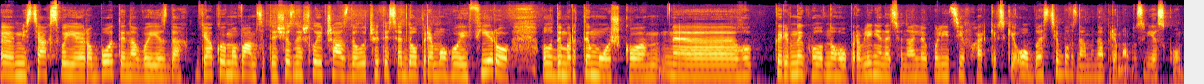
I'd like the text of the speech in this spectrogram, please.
е, місцях своєї роботи на виїздах. Дякуємо вам за те, що знайшли час долучитися до прямого ефіру. Володимир Тимошко, керівник головного управління національної поліції в Харківській області, був з нами на прямому зв'язку.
